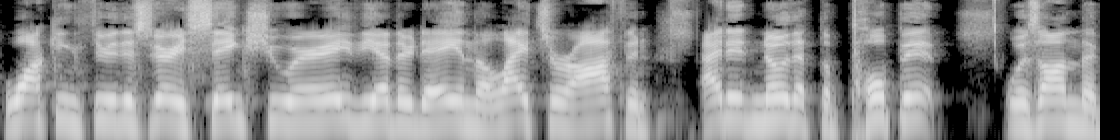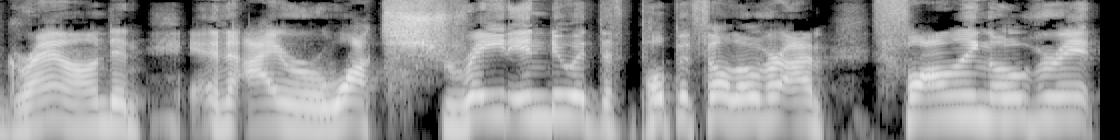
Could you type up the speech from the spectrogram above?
walking through this very sanctuary the other day and the lights were off and I didn't know that the pulpit was on the ground and, and I walked straight into it. The pulpit fell over. I'm falling over it.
